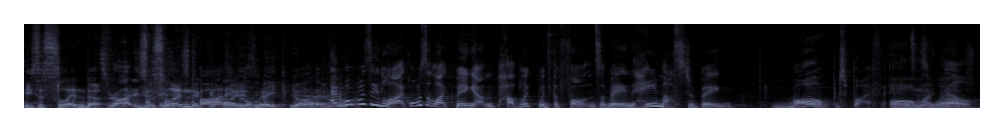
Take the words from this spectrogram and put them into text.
he's a slender. That's right, he's- a slender tiny guy, little meek guy. And what was he like? What was it like being out in public with the Fonz? I mean, he must have been mobbed by fans Oh, my as well. gosh.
